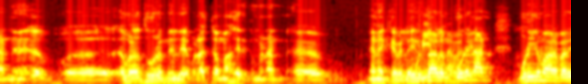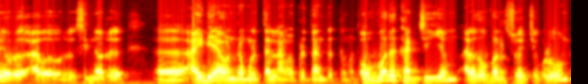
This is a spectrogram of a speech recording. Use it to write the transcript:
நான் எவ்வளவு தூரம் இல்லை விளக்கமாக இருக்கும் நான் நினைக்கவில்லை. இருந்தாலும் கூட நான் முடியுமான வரை ஒரு ஒரு சின்ன ஒரு ஐடியா ஒன்று உங்களுக்கு தரலாம். இப்படித்தான் இருக்கும் ஒவ்வொரு கட்சியும் அல்லது ஒவ்வொரு சுயேட்சை குழுவும்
